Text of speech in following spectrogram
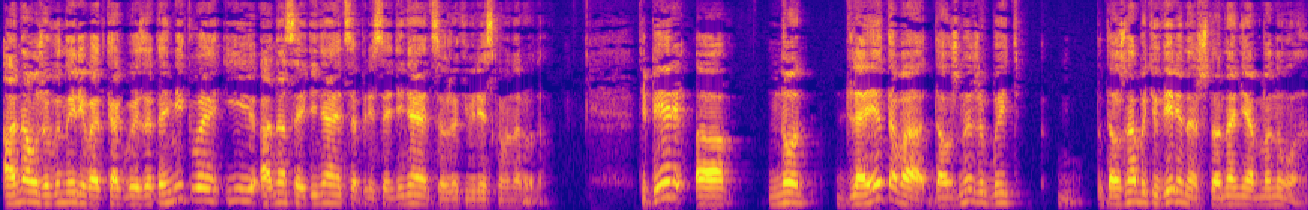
она уже выныривает как бы из этой миквы, и она соединяется, присоединяется уже к еврейскому народу. Теперь, э, но для этого должны же быть, должна быть уверена, что она не обманула.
